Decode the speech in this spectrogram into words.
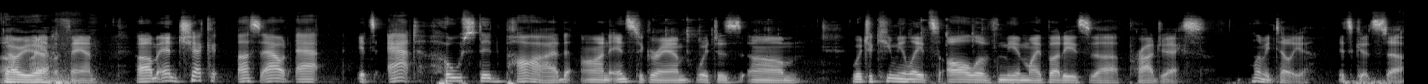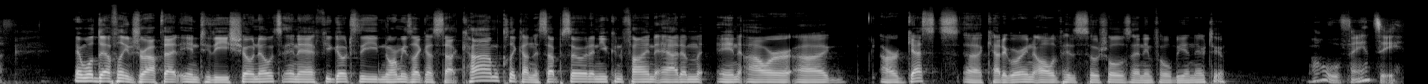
Oh, yeah. I am a fan. Um, and check us out at it's at hosted pod on Instagram, which is um, which accumulates all of me and my buddies' uh, projects. Let me tell you, it's good stuff. And we'll definitely drop that into the show notes. And if you go to the normieslikeus.com, click on this episode, and you can find Adam in our uh, our guests uh, category, and all of his socials and info will be in there too. Oh, fancy!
